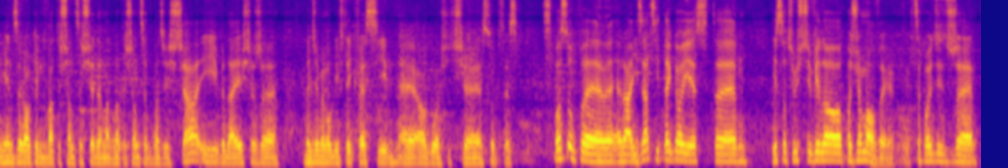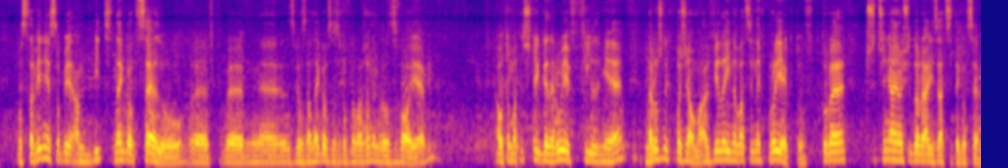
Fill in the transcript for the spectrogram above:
między rokiem 2007 a 2020 i wydaje się, że będziemy mogli w tej kwestii e, ogłosić e, sukces. Sposób e, realizacji tego jest, e, jest oczywiście wielopoziomowy. Chcę powiedzieć, że postawienie sobie ambitnego celu e, e, związanego ze zrównoważonym rozwojem automatycznie generuje w filmie na różnych poziomach wiele innowacyjnych projektów, które przyczyniają się do realizacji tego celu.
